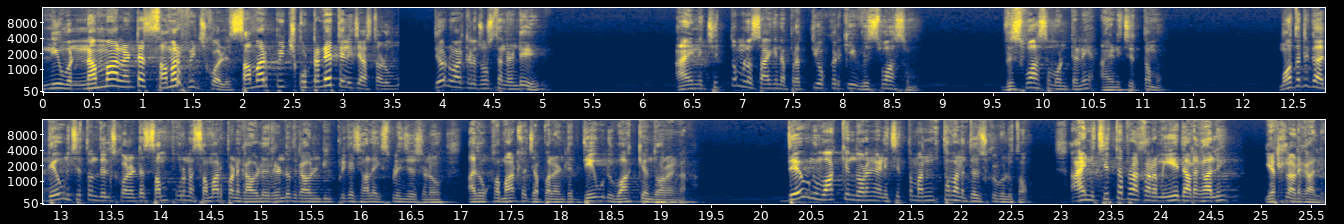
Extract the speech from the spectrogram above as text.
నీవు నమ్మాలంటే సమర్పించుకోవాలి. సమర్పించుకుంటేనే తెలియజేస్తాడు. దేవుని వాక్యలో చూస్తానండి. ఆయన చిత్తంలో సాగిన ప్రతి ఒక్కరికి విశ్వాసం విశ్వాసం అంటేనే ఆయన చిత్తము. మొదటగా దేవుని చిత్తం తెలుసుకోవాలంటే సంపూర్ణ సమర్పణ కావాలి. రెండోది కావాలంటే ఇప్పటికే చాలా ఎక్స్ప్లెయిన్ చేశాను. అది ఒక మాటలో చెప్పాలంటే దేవుని వాక్యం ద్వారంగా. దేవుని వాక్యం ద్వారా ఆయన చిత్తం అంతా మనం తెలుసుకోగలుగుతాం. ఆయన చిత్త ప్రకారం ఏది అడగాలి? ఎట్లా అడగాలి?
